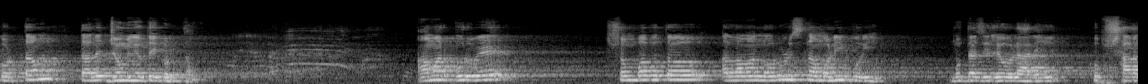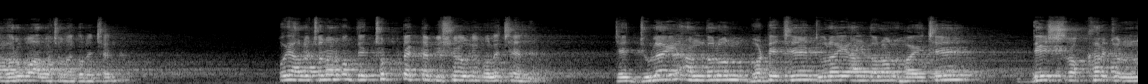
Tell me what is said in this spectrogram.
করতাম, তাহলে জমিয়তেই করতাম। আমার পূর্বে সম্ভবত আল্লামা নুরুল ইসলাম অলিপুরি মুদাজিল আলী খুব সারগর্ব আলোচনা করেছেন। ওই আলোচনার মধ্যে ছোট্ট একটা বিষয় উনি বলেছেন যে, জুলাই আন্দোলন ঘটেছে, জুলাই আন্দোলন হয়েছে দেশ রক্ষার জন্য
